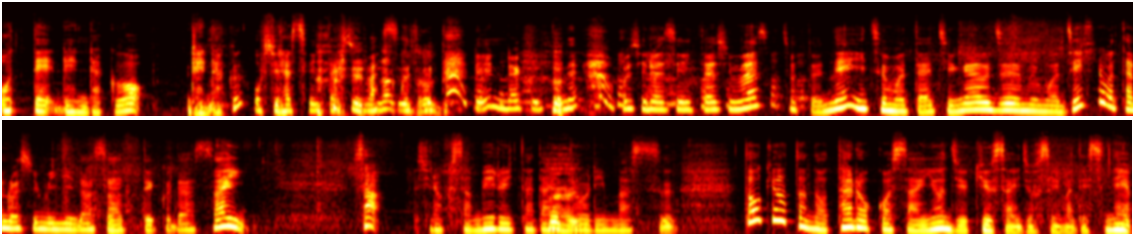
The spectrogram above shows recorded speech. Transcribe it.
追って連絡を連絡お知らせいたします。連絡ってねお知らせいたします。ちょっとねいつもとは違うズームもぜひお楽しみになさってください。さあ志らくさんメールいただいております、はいはい、東京都のタロコさん49歳女性はですね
